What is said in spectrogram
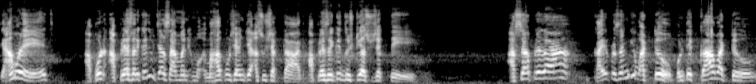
त्यामुळेच आपण आपल्यासारखेच विचार सामान्य महापुरुषांचे असू शकतात आपल्यासारखी दृष्टी असू शकते. असं आपल्याला काही प्रसंगी वाटतं पण ते का वाटतं?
